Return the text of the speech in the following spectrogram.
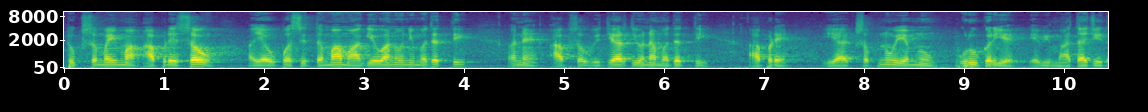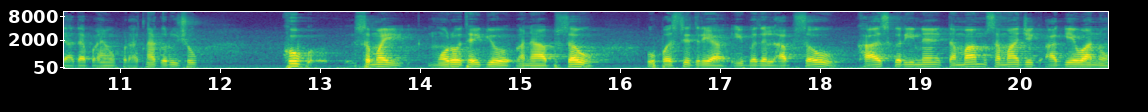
ટૂંક સમયમાં આપણે સૌ અહીંયા ઉપસ્થિત તમામ આગેવાનોની મદદથી અને આપ સૌ વિદ્યાર્થીઓના મદદથી આપણે એ આ સપનું એમનું પૂરું કરીએ એવી માતાજી દાદા પાસે હું પ્રાર્થના કરું છું. ખૂબ સમય મોરો થઈ ગયો અને આપ સૌ ઉપસ્થિત રહ્યા. એ બદલ આપ સૌ ખાસ કરીને તમામ સામાજિક આગેવાનો,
